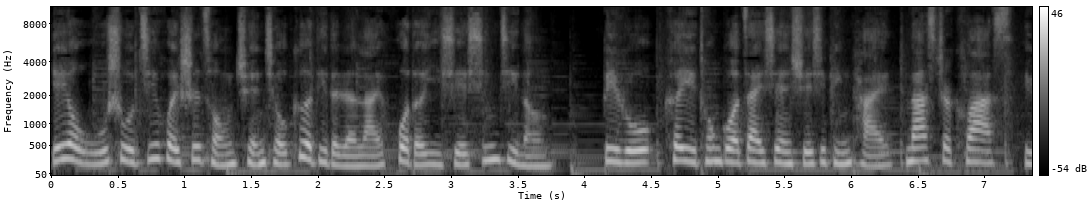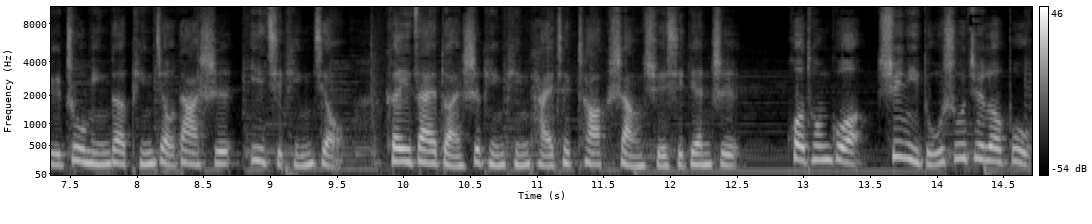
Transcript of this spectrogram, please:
也有无数机会师从全球各地的人来获得一些新技能。比如，可以通过在线学习平台 Master Class 与著名的品酒大师一起品酒；可以在短视频平台 TikTok 上学习编织，或通过虚拟读书俱乐部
